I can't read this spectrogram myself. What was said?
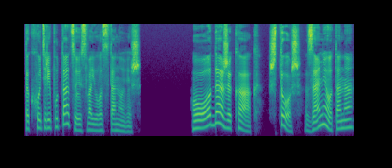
так хоть репутацию свою восстановишь. О, даже как! Что ж, заметана.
